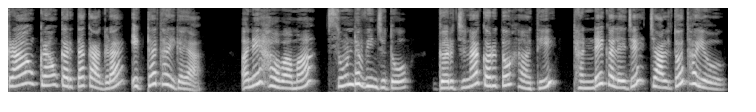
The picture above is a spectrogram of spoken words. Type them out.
ક્રાઉ ક્રાઉ કરતા કાગડા એકઠા થઈ ગયા અને હવામાં સૂંઢ વીંજતો ગર્જના કરતો હાથી ઠંડે કલેજે ચાલતો થયો.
